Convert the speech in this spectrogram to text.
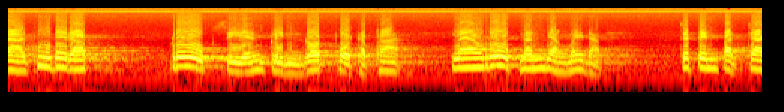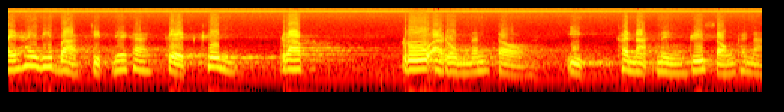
ลาที่ได้รับ รูปเสียงกลิ่นรสโผฏฐัพพะ แล้วรูปนั้นยังไม่ดับ จะเป็นปัจจัยให้วิบากจิตเนี่ยค่ะ เกิดขึ้น รับ รู้อารมณ์นั้นต่อ อีกขณะหนึ่งหรือสองขณะ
